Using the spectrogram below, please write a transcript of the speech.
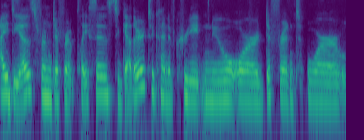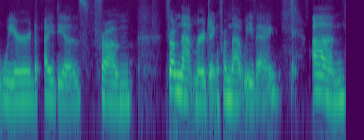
ideas from different places together to kind of create new or different or weird ideas from from that merging from that weaving. Um,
